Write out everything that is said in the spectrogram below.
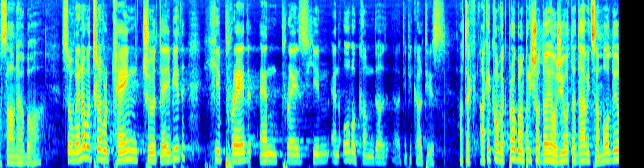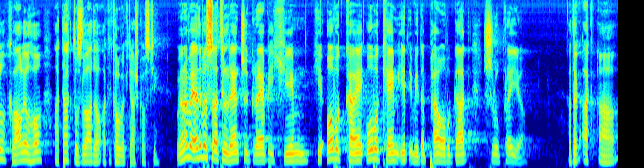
slávneho Boha. So whenever trouble came to David, he prayed and praised him and overcome the uh, difficulties. A tak akékoľvek problém prišiel do jeho života, Dávid sa modlil, chválil ho a takto zvládal akékoľvek ťažkosti. Whenever adversity ran to grab him, he overcame, overcame it with the power of God through prayer. A tak ak, a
